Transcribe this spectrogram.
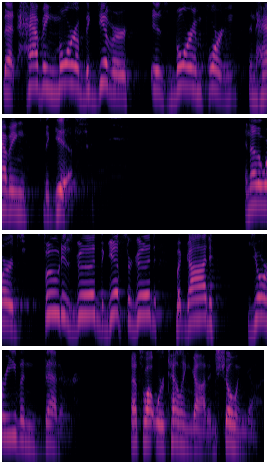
that having more of the giver is more important than having the gifts. In other words, food is good, the gifts are good, but God, you're even better. That's what we're telling God and showing God.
